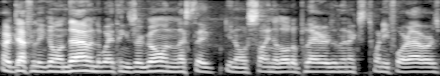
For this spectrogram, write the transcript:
are definitely going down the way things are going, unless they, you know, sign a lot of players in the next 24 hours.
